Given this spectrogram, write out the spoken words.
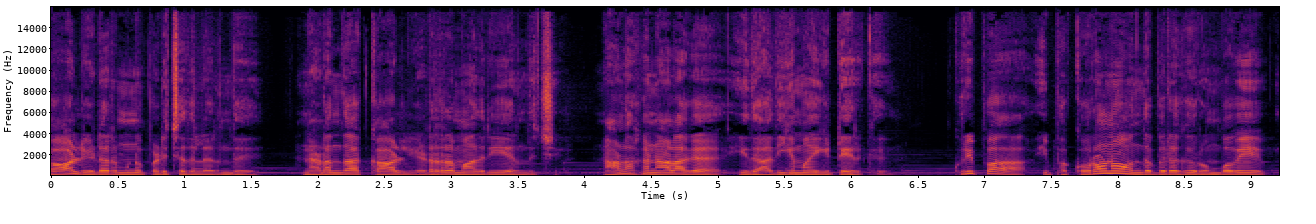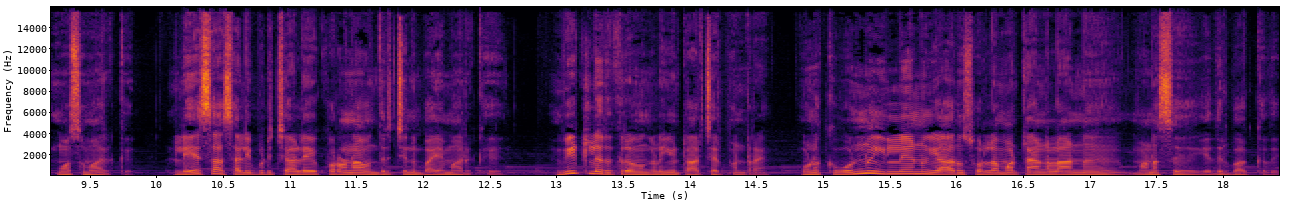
கால் இடரும்னு படித்ததுலேருந்து நடந்தா கால் இடற மாதிரியே இருந்துச்சு. நாளாக நாளாக இது அதிகமாகிக்கிட்டே இருக்குது குறிப்பாக இப்போ கொரோனா வந்த பிறகு ரொம்பவே மோசமாக இருக்குது லேசாக சளி பிடிச்சாலே கொரோனா வந்துருச்சுன்னு பயமாக இருக்குது வீட்டில் இருக்கிறவங்களையும் டார்ச்சர் பண்ணுறேன் உனக்கு ஒன்றும் இல்லைன்னு யாரும் சொல்ல மாட்டாங்களான்னு மனசு எதிர்பார்க்குது.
